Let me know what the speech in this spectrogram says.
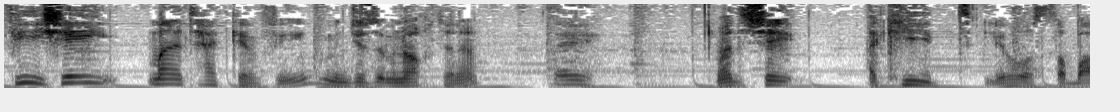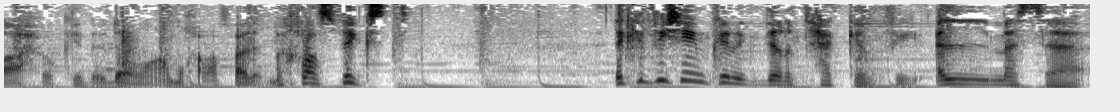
في شيء ما نتحكم فيه من جزء من وقتنا. إيه. هذا الشيء أكيد اللي هو الصباح وكذا دوام وخلاص هذا خلاص fixed لكن في شيء يمكن نقدر نتحكم فيه المساء.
